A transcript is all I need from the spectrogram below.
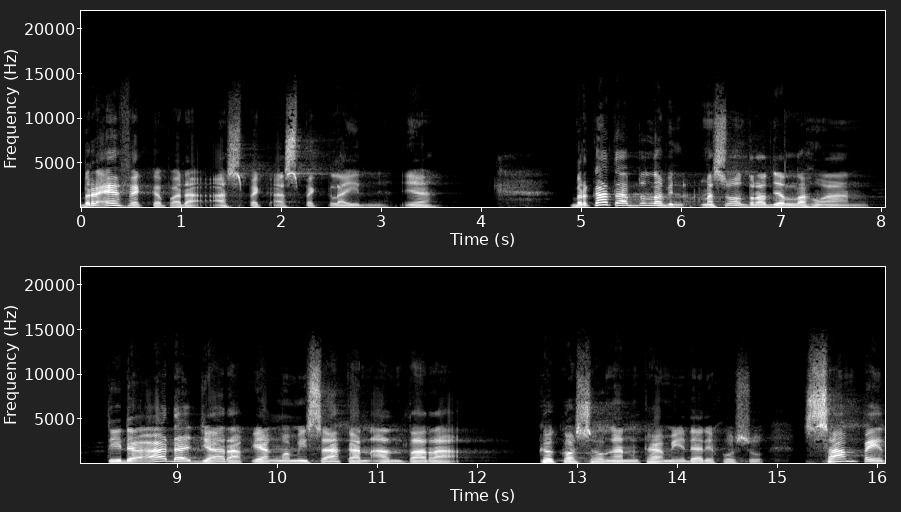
Berefek kepada aspek-aspek lainnya. Ya. Berkata Abdullah bin Mas'ud radhiyallahu an, tidak ada jarak yang memisahkan antara kekosongan kami dari khusyuk sampai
